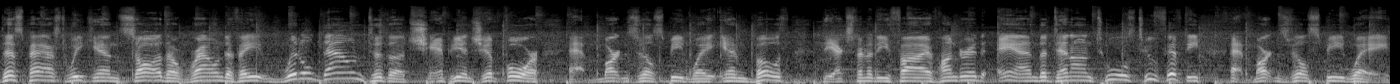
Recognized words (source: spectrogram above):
This past weekend saw the round of eight whittled down to the championship four at Martinsville Speedway in both the Xfinity 500 and the Dead On Tools 250 at Martinsville Speedway.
